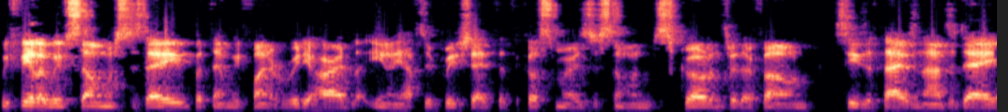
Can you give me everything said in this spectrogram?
We feel like we have so much to say, but then we find it really hard. Like, you know, you have to appreciate that the customer is just someone scrolling through their phone, sees a thousand ads a day.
